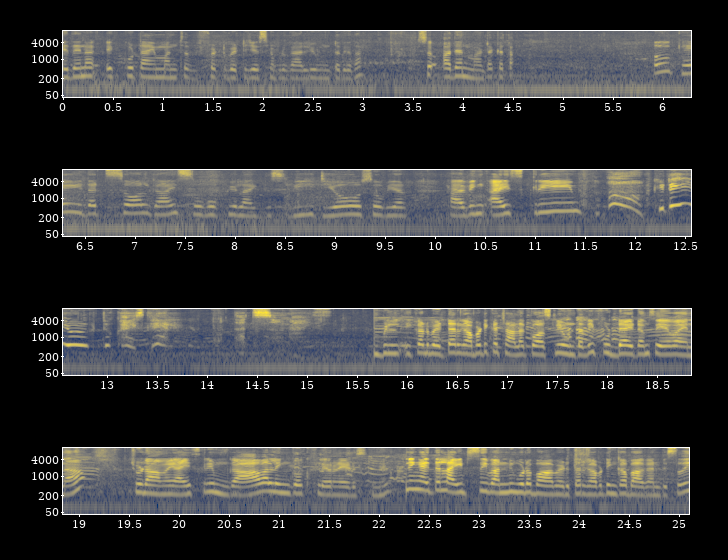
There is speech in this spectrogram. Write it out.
ఏదైనా ఎక్కువ టైం అంత ఎఫర్ట్ పెట్టి చేసినప్పుడు వాల్యూ ఉంటుంది కదా. సో అదే అనమాట కథ. Okay that's all guys so hope you like this video so we're having ice cream cream. You you ice cream bill ఇక్కడ పెట్టారు కాబట్టి ఇక్కడ చాలా కాస్ట్లీ ఉంటుంది. ఫుడ్ ఐటమ్స్ ఏవైనా. చూడ ఆమె ఐస్ క్రీమ్ కావాలి ఇంకొక ఫ్లేవర్ ఏడుస్తుంది. ఈవినింగ్ అయితే లైట్స్ ఇవన్నీ కూడా బాగా పెడతారు కాబట్టి ఇంకా బాగా అనిపిస్తుంది.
